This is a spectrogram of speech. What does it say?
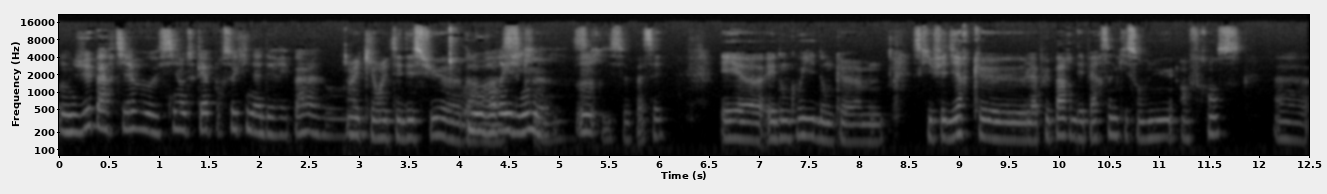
ont dû partir aussi, en tout cas pour ceux qui n'adhéraient pas. Au... Oui, qui ont été déçus euh, par nouveau régime. Ce, qui, mm. se passait. Et, euh, et donc oui, donc ce qui fait dire que la plupart des personnes qui sont venues en France euh,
